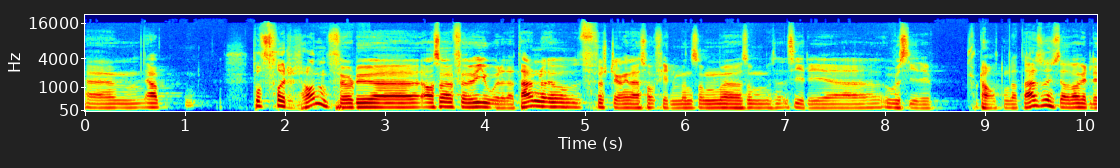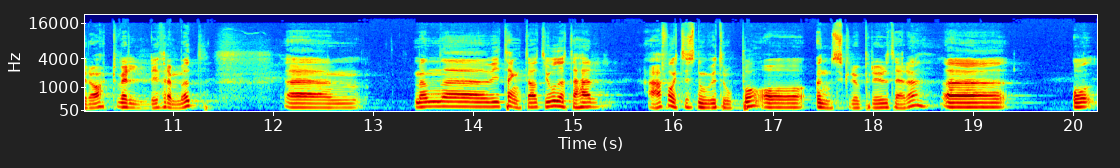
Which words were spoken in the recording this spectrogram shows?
Um, ja, på forhånd, før, du, uh, altså før, vi gjorde dette her Første gang jeg så filmen som, uh, som Siri, uh, Siri fortalte om dette, her, så syntes jeg det var veldig rart. Veldig fremmed. Um, men uh, vi tenkte at jo, dette her er faktisk noe vi tror på og ønsker å prioritere. Eh, og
